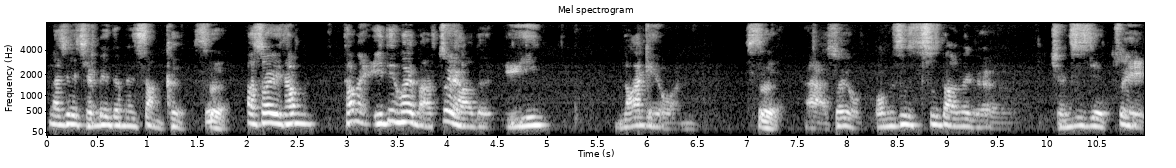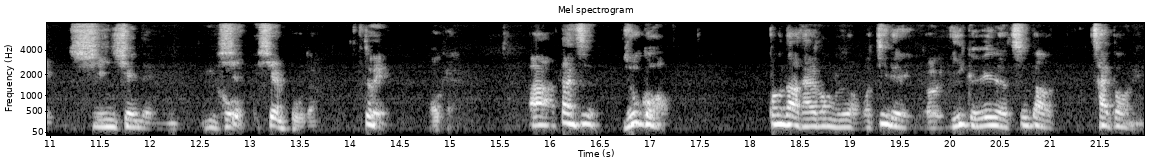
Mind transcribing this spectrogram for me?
那些前辈在那边上课是啊，所以他们他们一定会把最好的鱼拿给我们。是，啊，所以我们是吃到那个全世界最新鲜的鱼鱼货现，现捕的。对，OK，啊，但是如果碰到台风的时候，我记得有一个月的吃到菜爆年，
